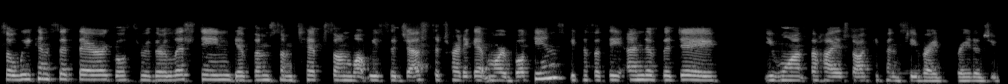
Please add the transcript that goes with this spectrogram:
So we can sit there, go through their listing, give them some tips on what we suggest to try to get more bookings because at the end of the day, you want the highest occupancy rate, rate as you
